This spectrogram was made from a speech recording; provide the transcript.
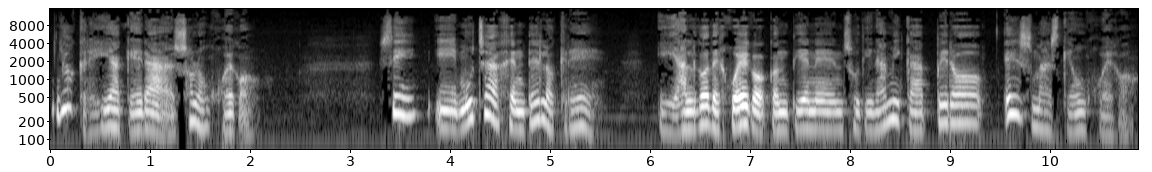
Yo creía que era solo un juego. Sí, y mucha gente lo cree. Y algo de juego contiene en su dinámica, pero es más que un juego.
